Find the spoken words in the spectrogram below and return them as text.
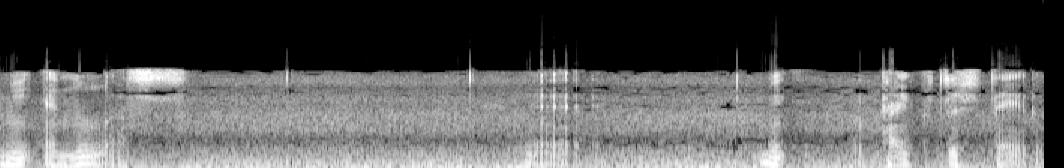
うん、ミエヌアス。えー、に退屈してる。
